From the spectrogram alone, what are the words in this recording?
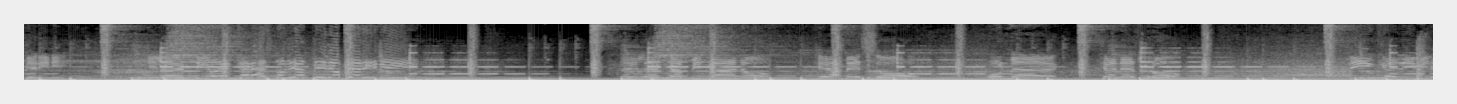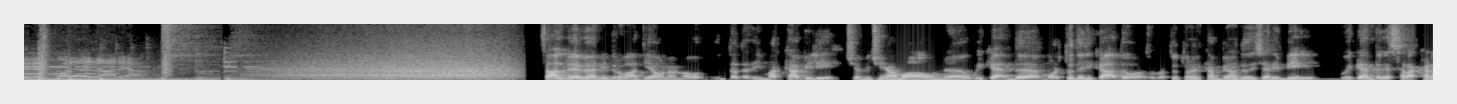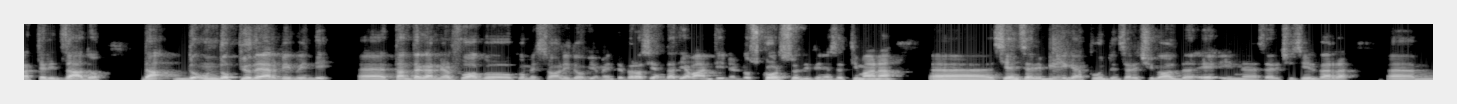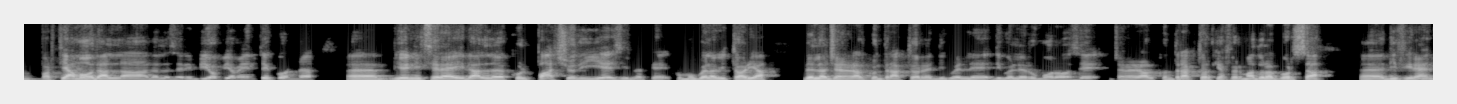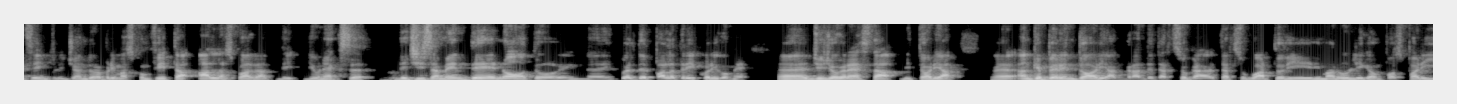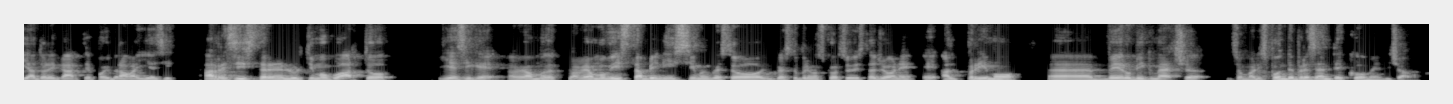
Pierini. Il tiro e il canestro di Attilio Pierini. Il capitano che ha messo un canestro incredibile nel cuore dell'area. Salve ben ritrovati a una nuova puntata di Immarcabili. Ci avviciniamo a un weekend molto delicato, soprattutto nel campionato di Serie B, un weekend che sarà caratterizzato da do- un doppio derby, quindi eh, tanta carne al fuoco come solito, ovviamente però si è andati avanti nello scorso di fine settimana, eh, sia in Serie B che appunto in Serie C Gold e in Serie C Silver. Eh, partiamo dalla, dalla, Serie B ovviamente con, eh, io inizierei dal colpaccio di Iesi perché comunque la vittoria della General Contractor è di quelle, di quelle rumorose, General Contractor che ha fermato la corsa eh, di Firenze, infliggendo la prima sconfitta alla squadra di, di un ex decisamente noto in, in quel del Pallatriccoli come eh, Gigio Cresta, vittoria eh, anche perentoria, un grande terzo, terzo quarto di, di, Marulli che ha un po' sparigliato le carte e poi brava Iesi a resistere nell'ultimo quarto. Iesi che avevamo, l'avevamo vista benissimo in questo, in questo primo scorso di stagione e al primo eh, vero big match insomma risponde presente e come diciamo.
